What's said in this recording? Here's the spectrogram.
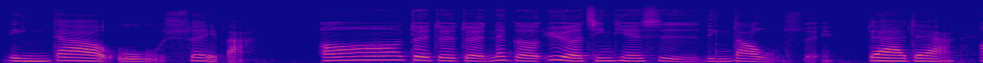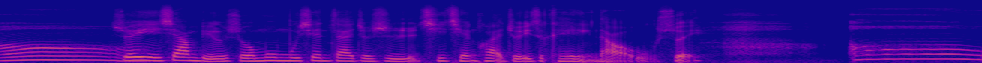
领到五岁吧。哦，对对对，那个育儿津贴是零到五岁。对啊，对啊。哦，所以像比如说木木现在就是七千块，就一直可以领到五岁。哦，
